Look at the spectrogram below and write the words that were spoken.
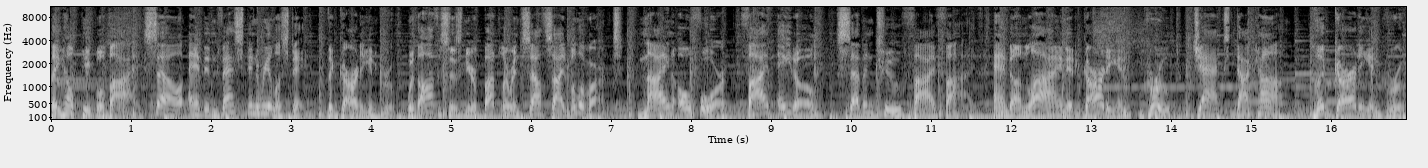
They help people buy, sell, and invest in real estate. The Guardian Group, with offices near Butler and Southside Boulevards, 904 580 7255 and online at guardiangroupjax.com. The Guardian Group,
